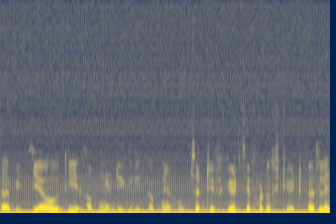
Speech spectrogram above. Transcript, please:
कापी किया होती है, अपनी डिग्री अपने होप सर्टिफिकेट से फ़ोटो स्टेट कर ले,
